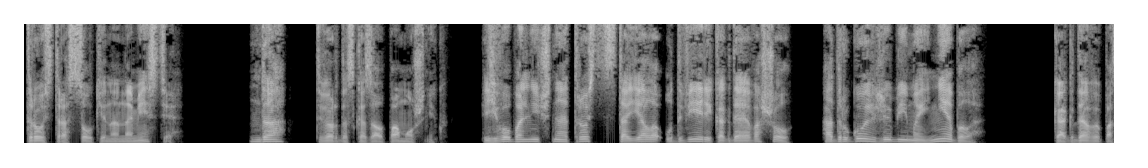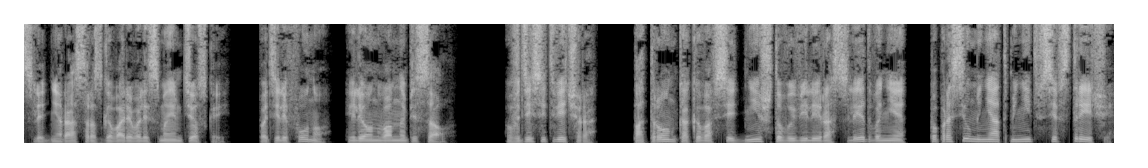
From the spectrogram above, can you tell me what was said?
Трость Рассолкина на месте? Да, твердо сказал помощник. Его больничная трость стояла у двери, когда я вошел, а другой, любимой, не было. Когда вы последний раз разговаривали с моим тезкой? По телефону или он вам написал? В десять вечера. Патрон, как и во все дни, что вы вели расследование, попросил меня отменить все встречи.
